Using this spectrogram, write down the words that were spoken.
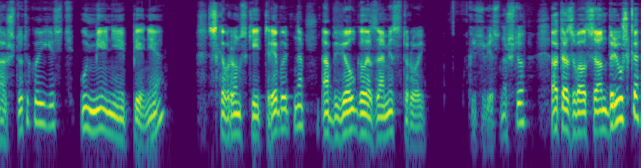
А что такое есть умение пения? Скавронский требовательно обвел глазами строй. — Известно что, — отозвался Андрюшка,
